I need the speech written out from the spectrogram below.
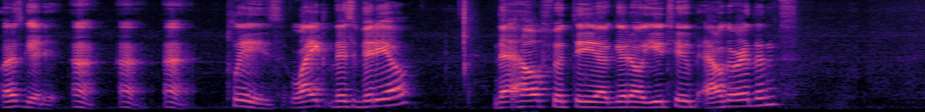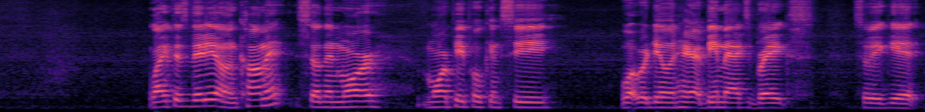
Let's get it. Uh, uh, uh. Please like this video. That helps with the uh, good old YouTube algorithms. Like this video and comment so then more more people can see what we're doing here at BMac's Breaks so we get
